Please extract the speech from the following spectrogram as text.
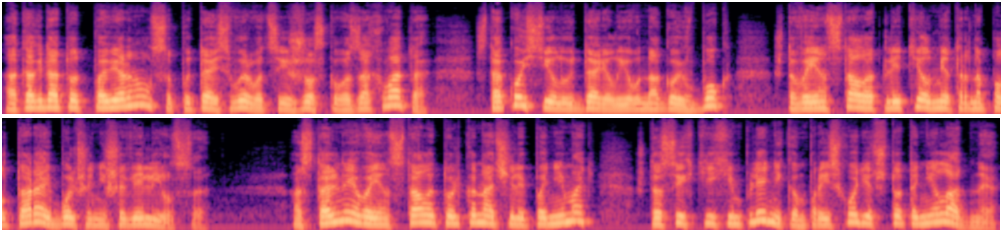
а когда тот повернулся, пытаясь вырваться из жесткого захвата, с такой силой ударил его ногой в бок, что военстал отлетел метр на полтора и больше не шевелился. Остальные военсталы только начали понимать, что с их тихим пленником происходит что-то неладное,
